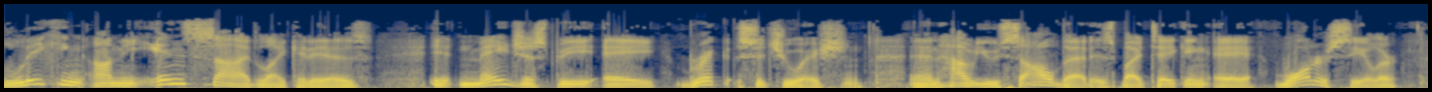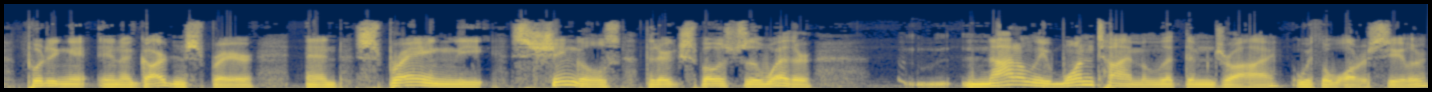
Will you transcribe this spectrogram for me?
leaking on the inside like it is, it may just be a brick situation. And how you solve that is by taking a water sealer, putting it in a garden sprayer, and spraying the shingles that are exposed to the weather not only one time and let them dry with the water sealer,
